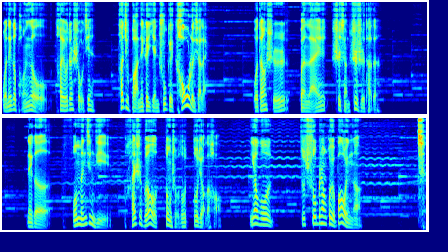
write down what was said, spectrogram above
我那个朋友他有点手贱，他就把那个眼珠给抠了下来。我当时本来是想制止他的，那个佛门境地还是不要动手动动脚的好，要不就说不上会有报应啊。切，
